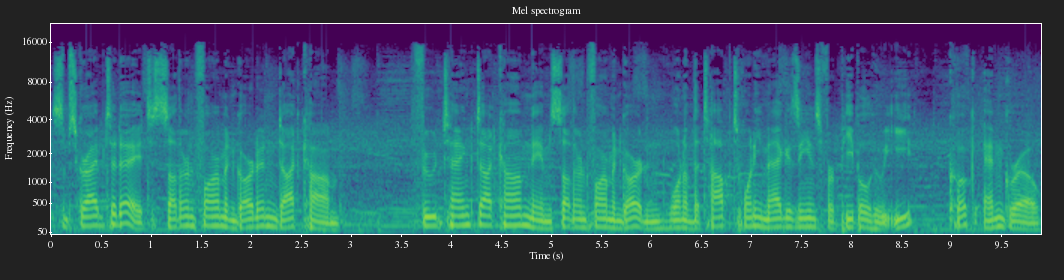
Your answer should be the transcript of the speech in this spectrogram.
Subscribe today to southernfarmandgarden.com. Foodtank.com named Southern Farm and Garden one of the top 20 magazines for people who eat, cook, and grow,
